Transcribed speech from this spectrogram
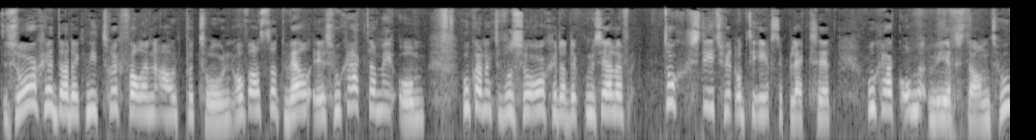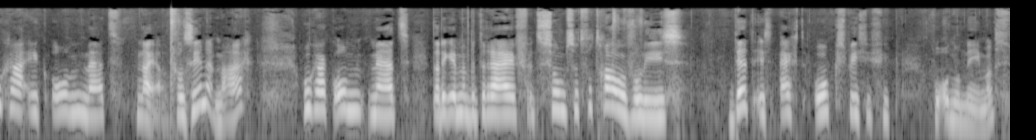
zorgen dat ik niet terugval in een oud patroon? Of als dat wel is, hoe ga ik daarmee om? Hoe kan ik ervoor zorgen dat ik mezelf toch steeds weer op die eerste plek zit. Hoe ga ik om met weerstand? Hoe ga ik om met, nou ja, verzin het maar. Hoe ga ik om met dat ik in mijn bedrijf soms het vertrouwen verlies? Dit is echt ook specifiek voor ondernemers.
